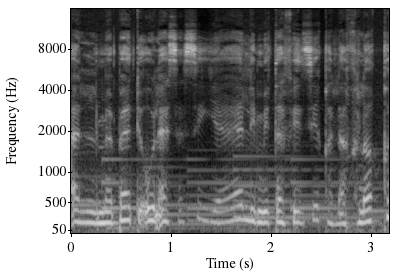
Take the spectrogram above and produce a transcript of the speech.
المبادئ الأساسية لميتافيزيق الأخلاق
